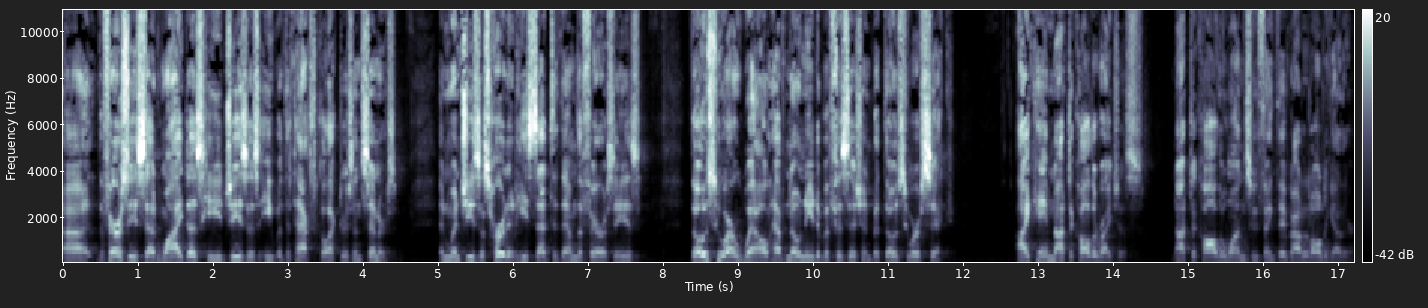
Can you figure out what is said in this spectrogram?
uh, the Pharisees said, Why does he, Jesus, eat with the tax collectors and sinners? And when Jesus heard it, he said to them, the Pharisees, Those who are well have no need of a physician, but those who are sick. I came not to call the righteous, not to call the ones who think they've got it all together,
